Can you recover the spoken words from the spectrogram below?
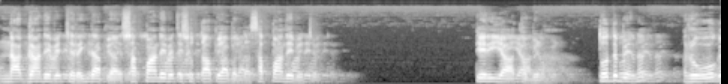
ਨਾਗਾਂ ਦੇ ਵਿੱਚ ਰਹਿੰਦਾ ਪਿਆ ਹੈ, ਸੱਪਾਂ ਦੇ ਵਿੱਚ ਸੁੱਤਾ ਪਿਆ ਬੰਦਾ, ਸੱਪਾਂ ਦੇ ਵਿੱਚ। ਤੇਰੀ ਯਾਦ ਤੋਂ ਬਿਨਾ, ਤੁਧ ਬਿਨ ਰੋਗ,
